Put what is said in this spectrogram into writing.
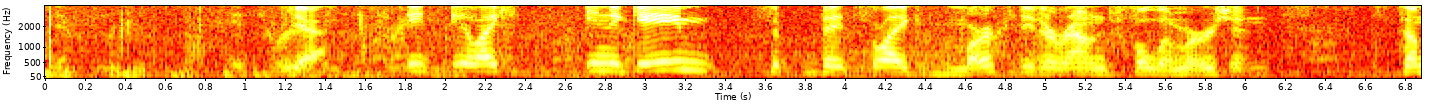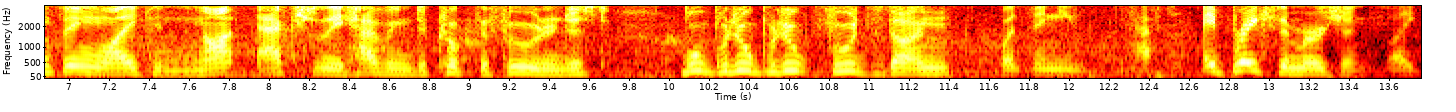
Definitely. It's really yeah. strange. It, it like in a game that's like marketed around full immersion, something like not actually having to cook the food and just boop a doop a doop food's done. but then you have to It breaks immersion. like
